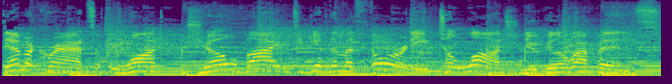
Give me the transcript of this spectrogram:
Democrats want Joe Biden to give them authority to launch nuclear weapons.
